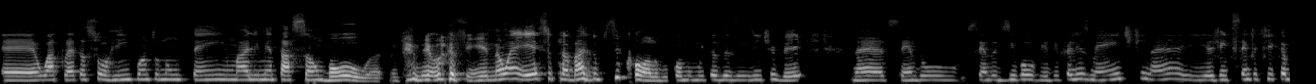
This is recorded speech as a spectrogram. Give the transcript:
é, o atleta sorrir enquanto não tem uma alimentação boa, entendeu? Assim, não é esse o trabalho do psicólogo, como muitas vezes a gente vê né, sendo, sendo desenvolvido, infelizmente, né, e a gente sempre fica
